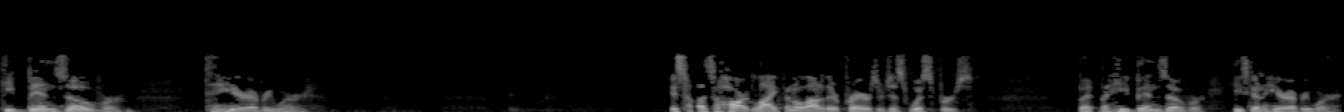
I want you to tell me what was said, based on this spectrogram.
he bends over to hear every word. It's, it's a hard life, and a lot of their prayers are just whispers. But, but he bends over. He's going to hear every word.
